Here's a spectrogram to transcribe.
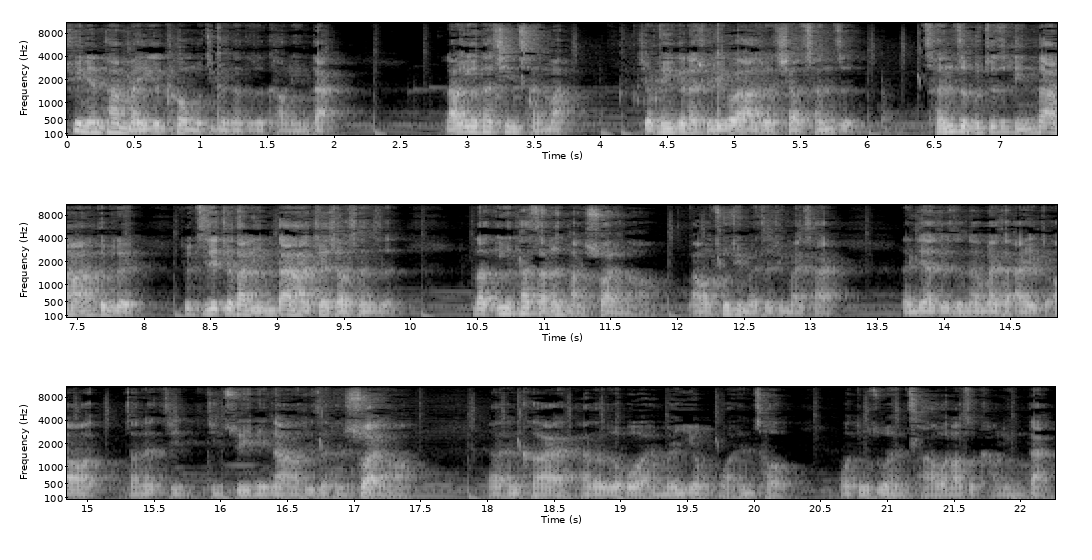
去年他每一个科目基本上都是考零蛋，然后因为他姓陈嘛。小朋友跟他取了一个外号叫小橙子，橙子不就是零蛋吗？对不对？就直接叫他零蛋啊，叫小橙子。那因为他长得蛮帅嘛，然后出去每次去买菜，人家就是那卖菜阿姨说哦，长得紧紧随林啊，就是很帅啊，呃很可爱。他都说我很没用，我很丑，我读书很差，我老是考零蛋。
